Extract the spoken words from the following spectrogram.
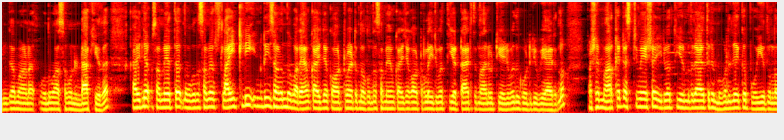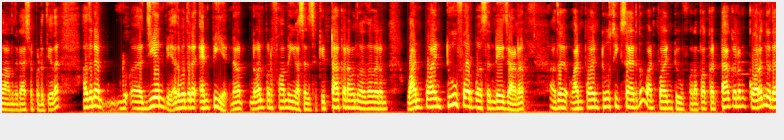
ഇൻകമാണ് മൂന്ന് മാസം കൊണ്ട് ഉണ്ടാക്കിയത്. കഴിഞ്ഞ സമയത്ത് നോക്കുന്ന സമയം സ്ലൈറ്റ്ലി ഇൻക്രീസ് ആണെന്ന് പറയാം. കഴിഞ്ഞ ക്വാർട്ടറായിട്ട് നോക്കുന്ന സമയം കഴിഞ്ഞ ക്വാർട്ടറിൽ ഇരുപത്തി എട്ടായിരത്തി നാനൂറ്റി എഴുപത് കോടി രൂപയായിരുന്നു. പക്ഷേ മാർക്കറ്റ് എസ്റ്റിമേഷൻ ഇരുപത്തി ഒൻപതിനായിരത്തിന് മുകളിലേക്ക് പോയി എന്നുള്ളതാണ് നിരാശപ്പെടുത്തിയത്. അതിന് ജി എൻ പി അതുപോലെ തന്നെ N P A non performing assets കിട്ടാക്കടമെന്ന് പറഞ്ഞവരും one point two four percentage ആണ്. അത് വൺ പോയിന്റ് ടു സിക്സ് ആയിരുന്നു. വൺ പോയിന്റ് ടു ഫോർ അപ്പോൾ കെട്ടാക്കടം കുറഞ്ഞത്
